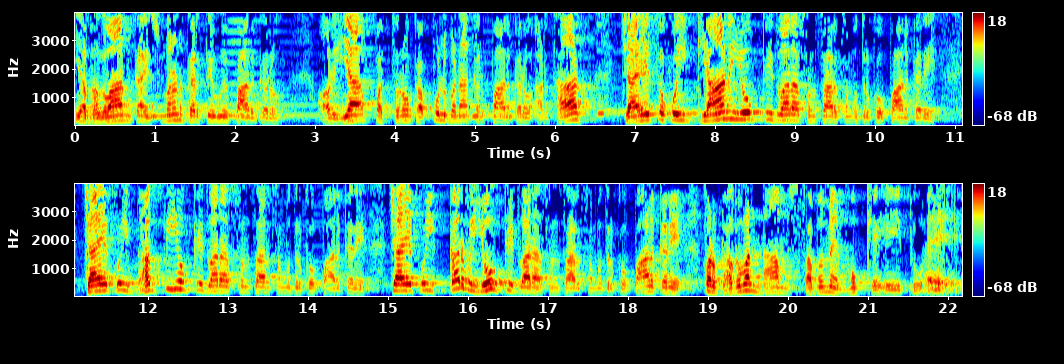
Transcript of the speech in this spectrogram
या भगवान का स्मरण करते हुए पार करो, और या पत्थरों का पुल बनाकर पार करो। अर्थात, चाहे तो कोई ज्ञान योग के द्वारा संसार समुद्र को पार करे चाहे कोई भक्ति योग के द्वारा संसार समुद्र को पार करे, चाहे कोई कर्म योग के द्वारा संसार समुद्र को पार करे, पर भगवान नाम सब में मुख्य हेतु है।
